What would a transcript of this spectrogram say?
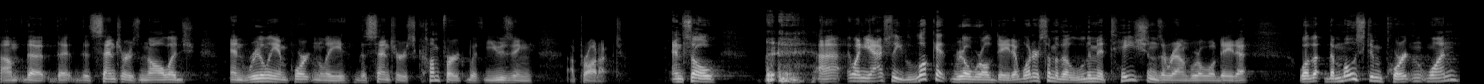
um, the, the, the center's knowledge, and really importantly, the center's comfort with using a product. And so, uh, when you actually look at real world data, what are some of the limitations around real world data? Well, the, the most important one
